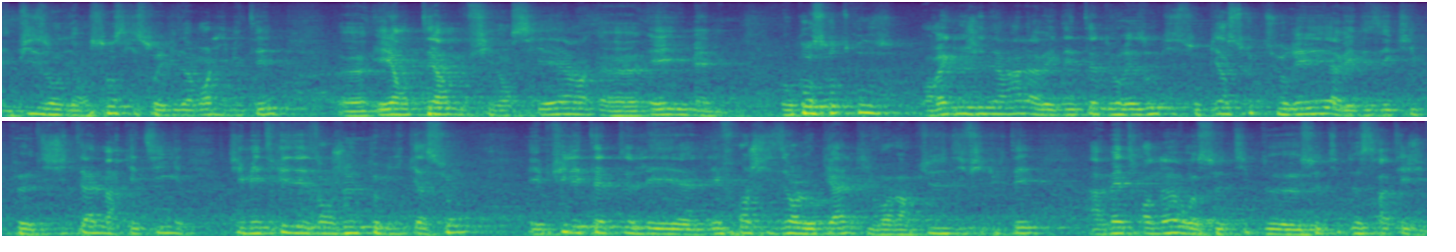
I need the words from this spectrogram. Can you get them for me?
Et puis ils ont des ressources qui sont évidemment limitées, euh, et en termes financiers euh, et humaines. Donc on se retrouve en règle générale avec des têtes de réseau qui sont bien structurées, avec des équipes digitales, marketing, qui maîtrisent les enjeux de communication, et puis les, têtes, les, franchiseurs locales qui vont avoir plus de difficultés à mettre en œuvre ce type de, ce type de stratégie.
